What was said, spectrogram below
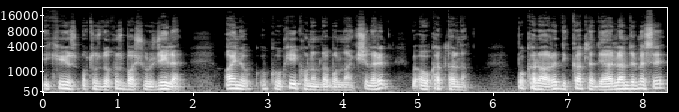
239 başvurucu ile aynı hukuki konumda bulunan kişilerin ve avukatlarının bu kararı dikkatle değerlendirmesi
